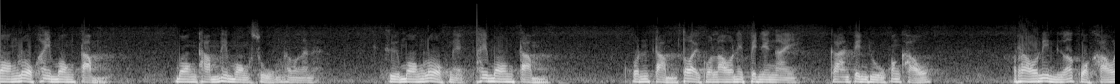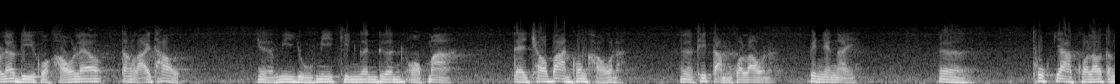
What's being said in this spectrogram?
มองโลกให้มองต่ำมองธรรมให้มองสูงทำงั้นนะคือมองโลกเนี่ยให้มองต่ำคนต่ำต้อยกว่าเราเนี่ยเป็นยังไง การเป็นอยู่ของเขา เรานี่เหนือกว่าเขาแล้วดีกว่าเขาแล้วตั้งหลายเท่าเนี่ยมีอยู่มีกินเงินเดือนออกมา แต่ชาวบ้านของเขาล่ะเอที่ต่ำกว่าเรานะ่ะ เป็นยังไง เออทุกยากกว่าเราตั้ง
